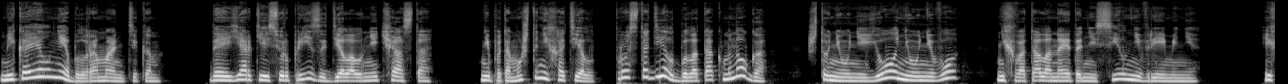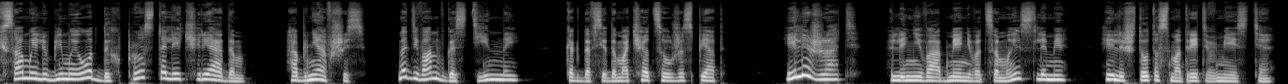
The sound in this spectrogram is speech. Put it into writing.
Микаэл не был романтиком, да и яркие сюрпризы делал нечасто. Не потому что не хотел, просто дел было так много, что ни у нее, ни у него не хватало на это ни сил, ни времени. Их самый любимый отдых — просто лечь рядом, обнявшись, на диван в гостиной, когда все домочадцы уже спят, и лежать, лениво обмениваться мыслями или что-то смотреть вместе.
